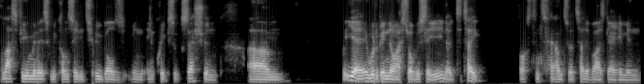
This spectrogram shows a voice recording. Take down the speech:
the last few minutes. We conceded two goals in, in quick succession. Um, but yeah, it would have been nice, obviously, you know, to take Boston Town to a televised game in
